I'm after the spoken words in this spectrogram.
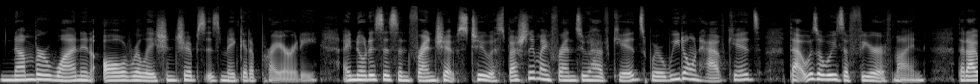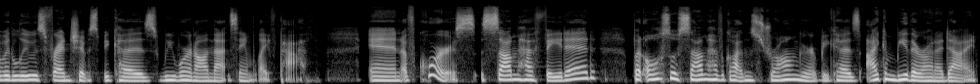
number one in all relationships is make it a priority. I notice this in friendships too, especially my friends who have kids where we don't have kids. That was always a fear of mine that I would lose friendships because we weren't on that same life path. And of course, some have faded, but also some have gotten stronger because I can be there on a dime.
